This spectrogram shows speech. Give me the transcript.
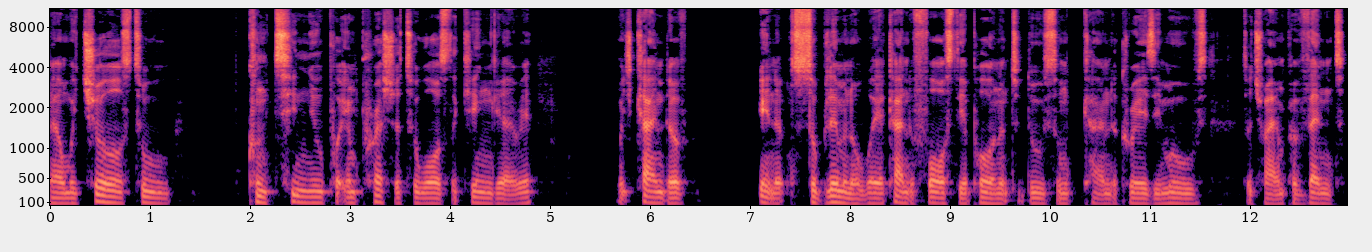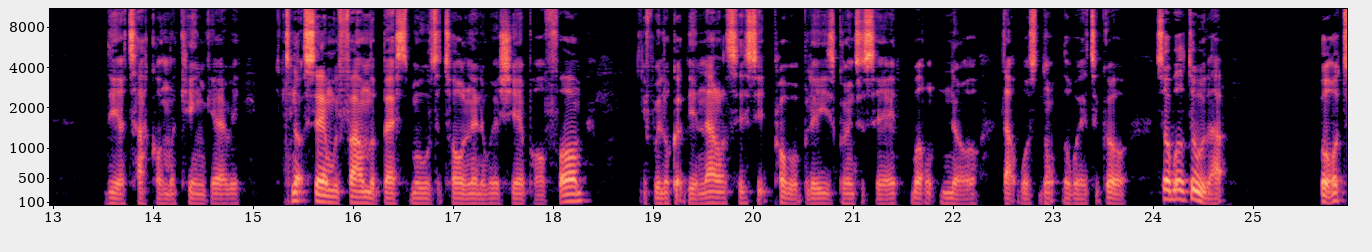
And we chose to continue putting pressure towards the king area, which kind of, in a subliminal way, kind of forced the opponent to do some kind of crazy moves to try and prevent the attack on the king area. It's not saying we found the best moves at all in any way, shape, or form. If we look at the analysis, it probably is going to say, well, no, that was not the way to go. So we'll do that. But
